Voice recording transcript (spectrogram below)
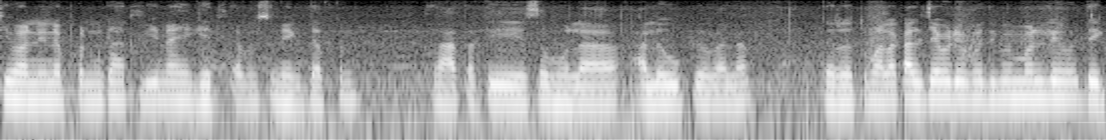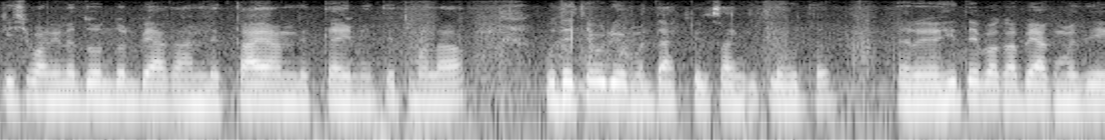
शिवानीनं पण घातली नाही घेतल्यापासून एकदा पण. तर आता ते समोरला आलं उपयोगाला. तर तुम्हाला कालच्या व्हिडिओमध्ये मी म्हणले होते की शिवानीनं दोन दोन बॅग आणलेत काय आणलेत काय नाही ते तुम्हाला उद्याच्या व्हिडिओमध्ये दाखवेल सांगितलं होतं. तर इथे बघा बॅगमध्ये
